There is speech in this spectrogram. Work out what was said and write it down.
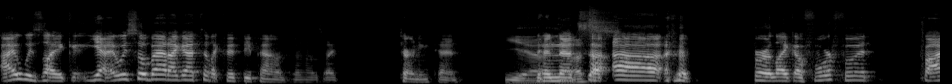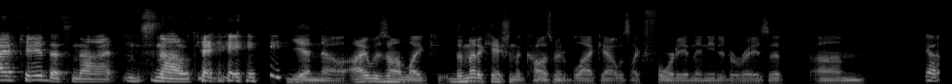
I was like, yeah, it was so bad. I got to like 50 pounds when I was like turning 10. Yeah, and no, that's, uh, uh for like a four foot five kid. That's not. It's not okay. Yeah, no. I was on like the medication that caused me to black out was like 40 and they needed to raise it. Um Yeah.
